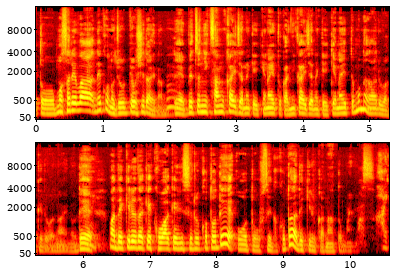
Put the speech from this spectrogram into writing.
ー、と、もうそれは猫の状況次第なので、うん、別に3回じゃなきゃいけないとか2回じゃなきゃいけないってものがあるわけではないので、はい、まあ、できるだけ小分けにすることで、嘔吐を防ぐことはできるかなと思います。はい。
